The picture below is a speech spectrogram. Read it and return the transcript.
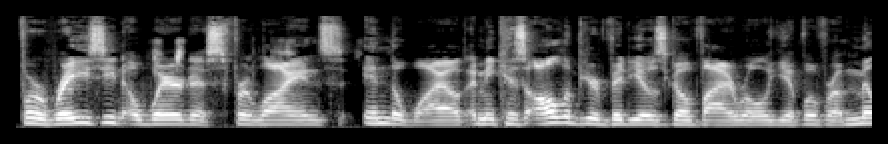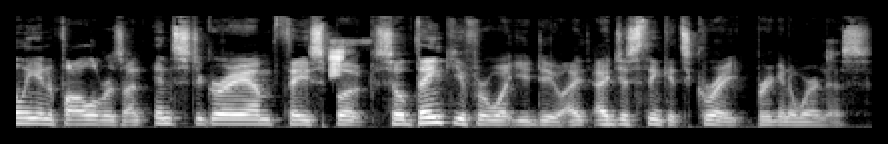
for raising awareness for lions in the wild. I mean, because all of your videos go viral. You have over a million followers on Instagram, Facebook. So thank you for what you do. I, I just think it's great bringing awareness.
